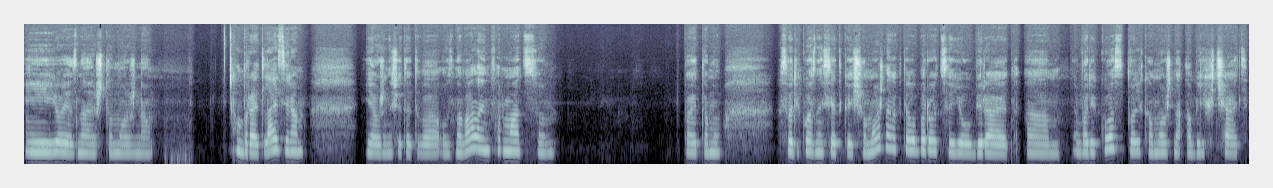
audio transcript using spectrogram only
и ее я знаю, что можно убрать лазером. Я уже насчет этого узнавала информацию. Поэтому С варикозной сеткой еще можно как-то бороться, ее убирают, а варикоз только можно облегчать.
